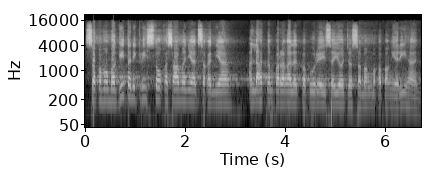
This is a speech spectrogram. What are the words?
Sa pamamagitan ni Kristo, kasama niya at sa Kanya, ang lahat ng parangal at papuri ay sa iyo, Diyos samang makapangyarihan,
